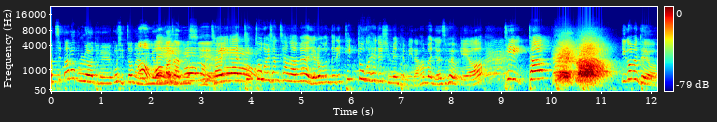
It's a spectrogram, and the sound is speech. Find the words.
같이 따라 불러야 될 곳 있잖아요. 어, 아니면 어, 맞아요, 어, 미리 씨. 어, 어. 저희가 틱톡을 선창하면 여러분들이 틱톡을 해주시면 됩니다. 한번 연습해볼게요. 틱톡! 틱톡! 이거면 돼요.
